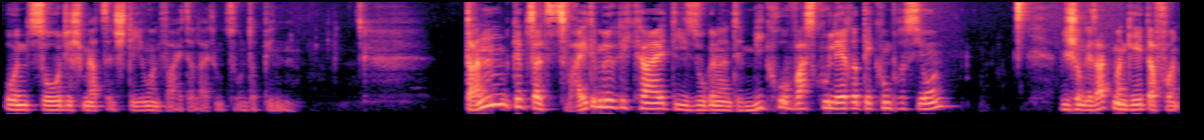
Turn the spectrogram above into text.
und so die Schmerzentstehung und Weiterleitung zu unterbinden. Dann gibt es als zweite Möglichkeit die sogenannte mikrovaskuläre Dekompression. Wie schon gesagt, man geht davon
